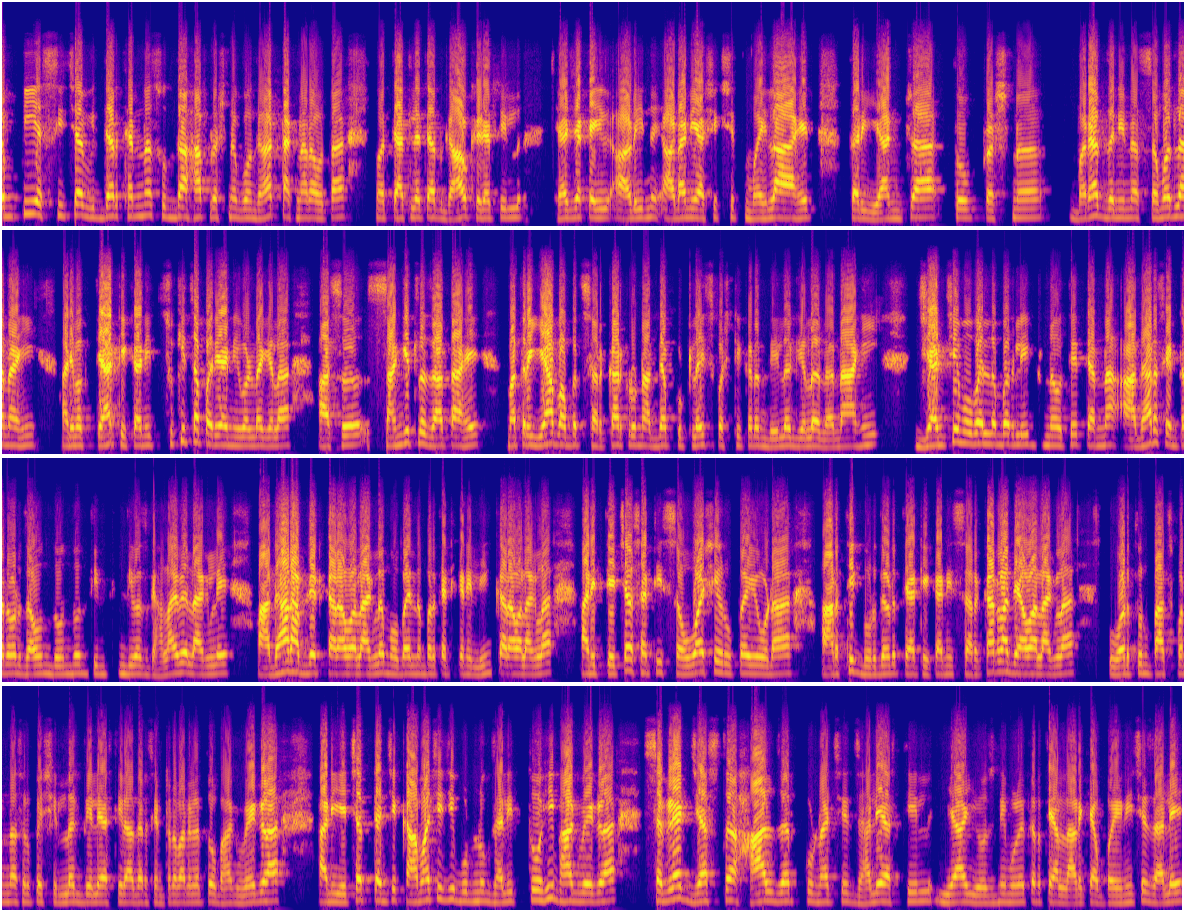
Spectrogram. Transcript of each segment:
एमपीएससीच्या विद्यार्थ्यांना सुद्धा हा प्रश्न गोंधळात टाकणारा होता. व त्यातल्या त्यात गावखेड्यातील ह्या ज्या काही आडीने अडाणी अशिक्षित महिला आहेत तर यांचा तो प्रश्न बऱ्याच जणींना समजला नाही आणि मग त्या ठिकाणी चुकीचा पर्याय निवडला गेला असं सांगितलं जात आहे. मात्र याबाबत सरकारकडून अद्याप कुठलंही स्पष्टीकरण दिलं गेलं नाही. ज्यांचे मोबाईल नंबर लिंक नव्हते त्यांना आधार सेंटरवर जाऊन दोन दोन तीन तीन दिवस घालावे लागले. आधार अपडेट करावं लागलं मोबाईल नंबर त्या ठिकाणी लिंक करावा लागला आणि त्याच्यासाठी सव्वाशे रुपये एवढा आर्थिक भुर्दड त्या ठिकाणी सरकारला द्यावा लागला. वरतून पाच पन्नास रुपये शिल्लक दिले असतील आधार सेंटरवाल्याला तो भाग वेगळा आणि याच्यात त्यांची कामाची जी बुडणूक झाली तोही भाग वेगळा. सगळ्यात जास्त हाल जर कुणाचे झाले असतील या योजनेमुळे तर त्या लाडक्या बहिणीचे झाले.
